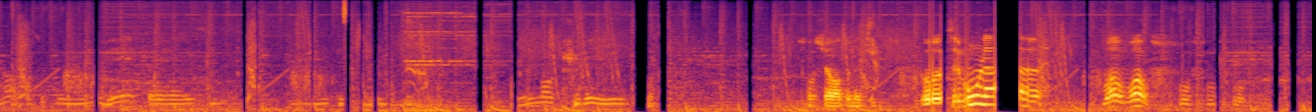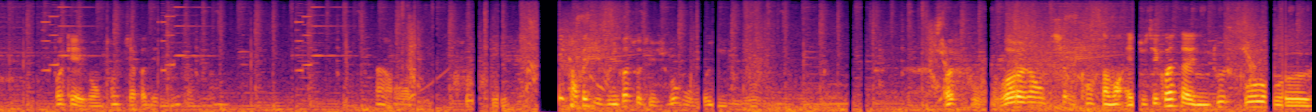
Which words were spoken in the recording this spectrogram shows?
Non, parce que fesses. Il m'enculé. Attention automatique. Oh, c'est bon là. Waouh, waouh. Oh. Ok, bon, tant qu'il n'y a pas d'ennemis. Ah, on sauter. En fait, il voulait pas sauter, je sais pas pourquoi. il- Ouais, constamment. Et tu sais quoi, t'as une touche pour euh,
